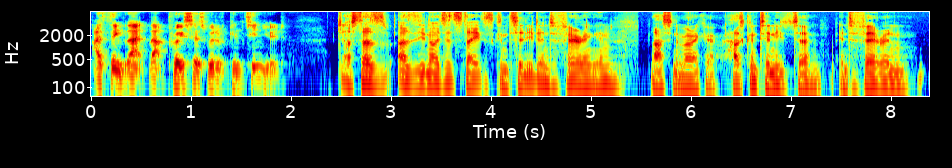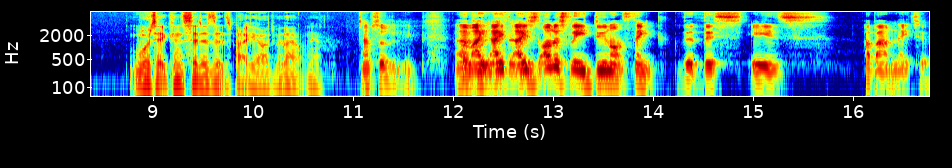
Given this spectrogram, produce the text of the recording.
I think that that process would have continued. Just as as the United States continued interfering in Latin America, has continued to interfere in what it considers its backyard without, yeah. Absolutely. Um, I, I, I just honestly do not think that this is about NATO.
